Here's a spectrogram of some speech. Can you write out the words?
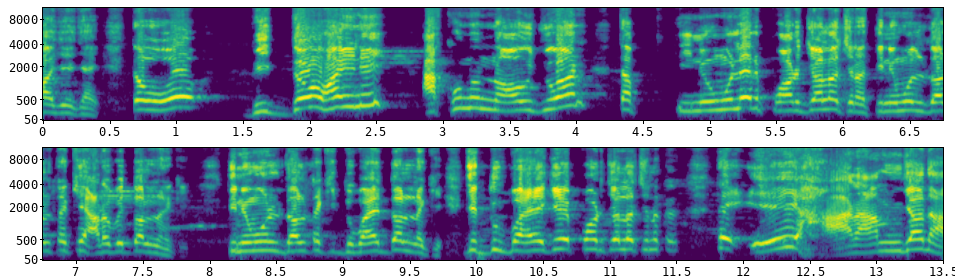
হজে যায়। তো ও বৃদ্ধও হয়নি, এখনও নওজোয়ান। তা তৃণমূলের পর্যালোচনা, তৃণমূল দলটা কি আরবের দল নাকি? তৃণমূল দলটা কি দুবাইয়ের দল নাকি? যে দুবাইয়ে গিয়ে পর্যালোচনা তা এই হারামজাদা,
